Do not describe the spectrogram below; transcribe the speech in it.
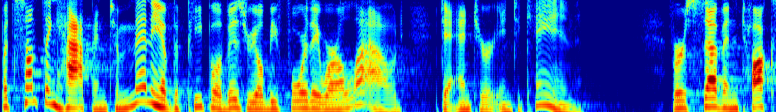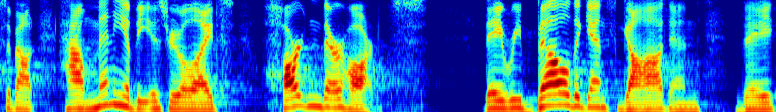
But something happened to many of the people of Israel before they were allowed to enter into Canaan. Verse 7 talks about how many of the Israelites hardened their hearts. They rebelled against God and they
